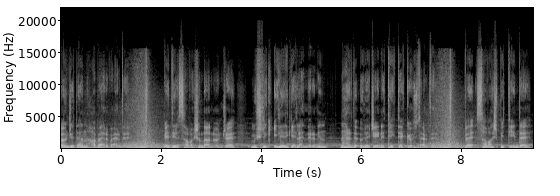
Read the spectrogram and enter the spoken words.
önceden haber verdi. Bedir Savaşı'ndan önce müşrik ileri gelenlerinin nerede öleceğini tek tek gösterdi. Ve savaş bittiğinde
